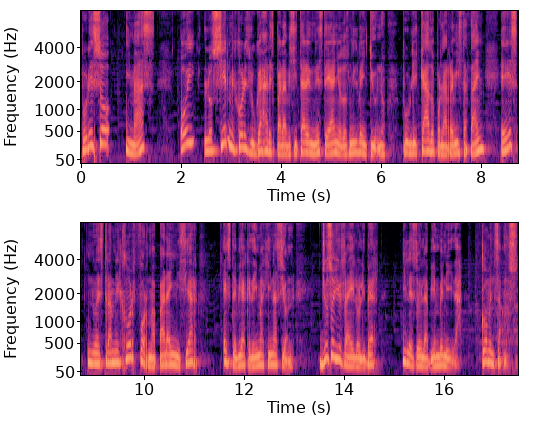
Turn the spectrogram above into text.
Por eso y más, hoy los 100 mejores lugares para visitar en este año 2021, publicado por la revista Time, es nuestra mejor forma para iniciar este viaje de imaginación. Yo soy Israel Oliver y les doy la bienvenida. Comenzamos.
